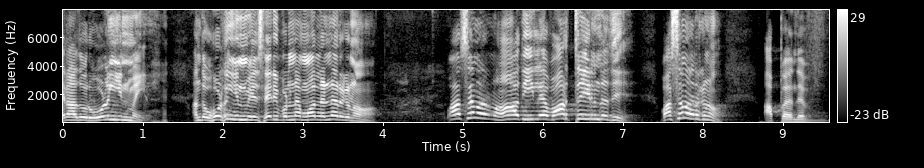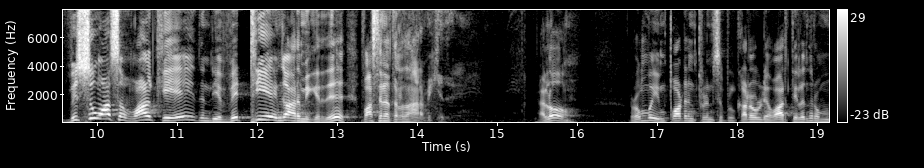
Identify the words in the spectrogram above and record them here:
ஏன்னா அது ஒரு ஒழுங்கின்மை. அந்த ஒழுங்கின்மையை சரி பண்ண முதல்ல என்ன இருக்கணும்? வசனம் இருக்கணும். வார்த்தை இருந்தது. வசனம் இருக்கணும். அப்போ இந்த விசுவாச வாழ்க்கையே இதனுடைய வெற்றியை எங்கே ஆரம்பிக்கிறது? வசனத்தில் தான் ஆரம்பிக்குது. ஹலோ ரொம்ப இம்பார்ட்டன்ட் பிரின்சிபிள் கடவுளுடைய வார்த்தையிலேருந்து ரொம்ப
